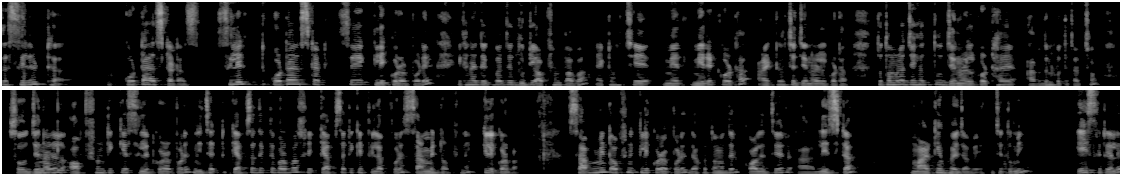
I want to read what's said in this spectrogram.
যে select quota status select quota স্ট্যাটাসে ক্লিক করার পরে, এখানে দেখবা যে দুটি অপশন পাবা। একটা হচ্ছে মেরিট কোঠা, আর একটা হচ্ছে জেনারেল কোঠা। তো তোমরা যেহেতু জেনারেল কোঠায় আবেদন করতে চাচ্ছ সো জেনারেল অপশনটিকে সিলেক্ট করার পরে নিচে একটি ক্যাপচা দেখতে পারবা। সেই ক্যাপচাটিকে ফিল আপ করে সাবমিট অপশনে ক্লিক করবা। সাবমিট অপশনে ক্লিক করার পরে দেখো তোমাদের কলেজের লিস্টটা মার্কিং হয়ে যাবে যে তুমি এই সিরিয়ালে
